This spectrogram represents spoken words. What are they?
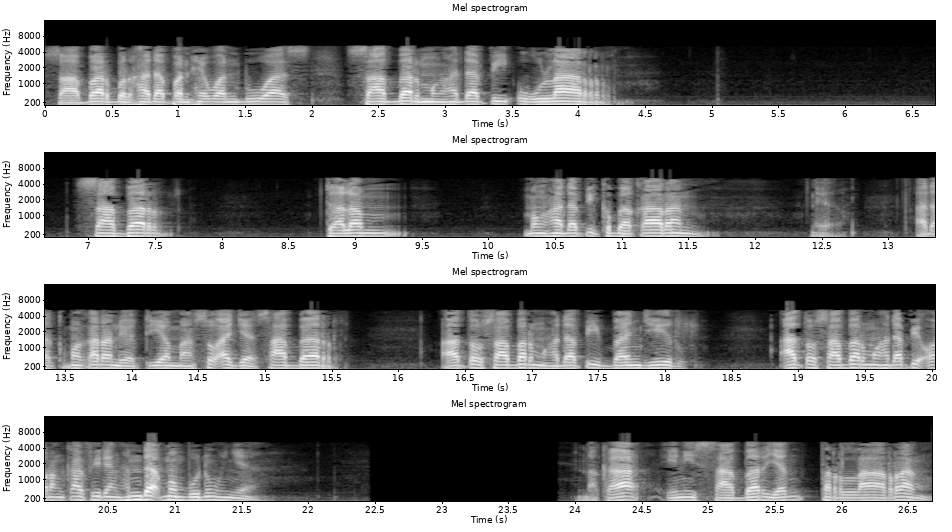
sabar berhadapan hewan buas, sabar menghadapi ular, sabar dalam menghadapi kebakaran. Ya. Ada kebakaran ya dia masuk aja sabar atau sabar menghadapi banjir atau sabar menghadapi orang kafir yang hendak membunuhnya. Maka ini sabar yang terlarang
